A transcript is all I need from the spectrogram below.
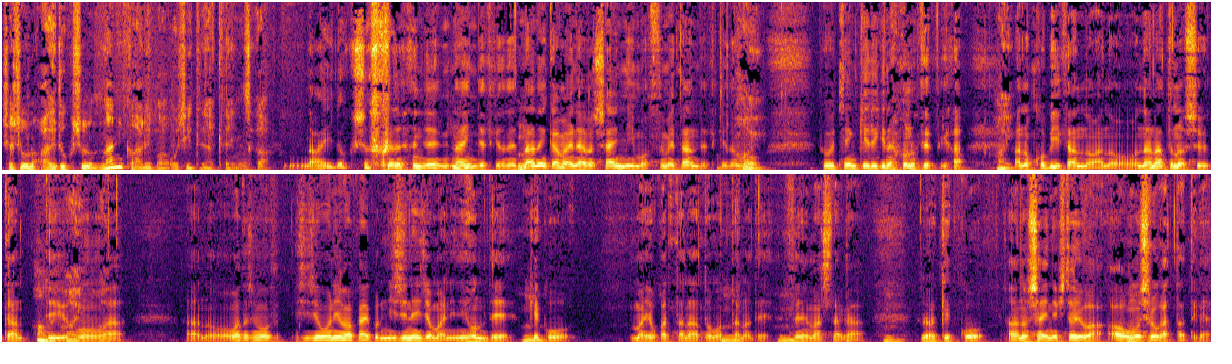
社長の愛読書何かあれば教えていただきたいんですか？愛読書とかないんですけどね、うん、何年か前にあの社員にも勧めたんですけども、はい。すごい典型的なものですが、はい、あのコビーさんのあの「7つの習慣」っていう本は、はいはい、あの私も非常に若い頃20年以上前に日本で結構、うん、まあ良かったなと思ったので進めましたが、うん、それは結構あの社員の一人はあ面白かったっていうか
